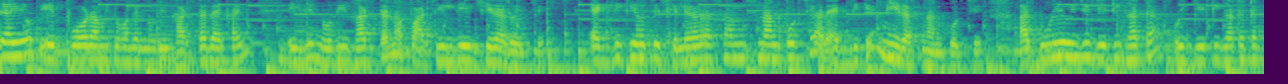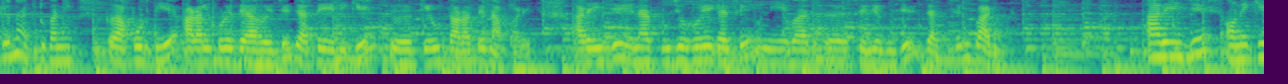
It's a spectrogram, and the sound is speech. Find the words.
যাই হোক, এরপর আমি তোমাদের নদীর ঘাটটা দেখাই। এই যে নদীর ঘাটটা না পাঁচিল দিয়ে ঘেরা রয়েছে। একদিকে হচ্ছে ছেলেরা স্নান স্নান করছে আর একদিকে মেয়েরা স্নান করছে। আর দূরে ওই যে জেটি ঘাটা, ওই জেটি ঘাটাটাকেও না একটুখানি কাপড় দিয়ে আড়াল করে দেওয়া হয়েছে যাতে এদিকে কেউ দাঁড়াতে না পারে। আর এই যে এনার পুজো হয়ে গেছে, উনি এবার সেজে গুজে যাচ্ছেন বাড়ি। আর এই যে অনেকে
